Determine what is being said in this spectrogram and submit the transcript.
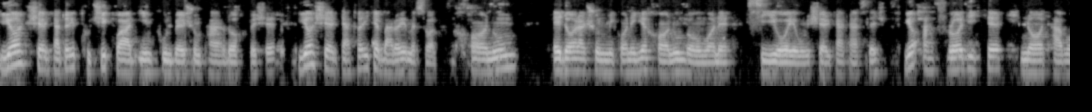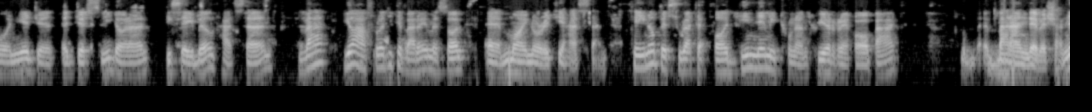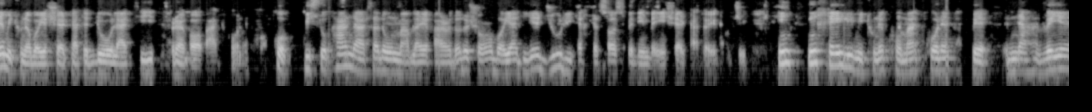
یا شرکت های کوچیک باید این پول بهشون پرداخت بشه یا شرکت هایی که برای مثال خانوم ادارشون می‌کنه یه خانوم به عنوان سی او اون شرکت هستش یا افرادی که ناتوانی جسمی دارن دیسیبلد هستن و یا افرادی که برای مثال ماینوریتی هستن که اینا به صورت عادی نمی‌تونن توی رقابت برنده بشن. نمی‌تونه با یه شرکت دولتی رقابت کنه. خب 25 درصد اون مبلغ قرارداد شما باید یه جوری اختصاص بدیم به این شرکت های کوچیک. این این خیلی می‌تونه کمک کنه به نحوه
